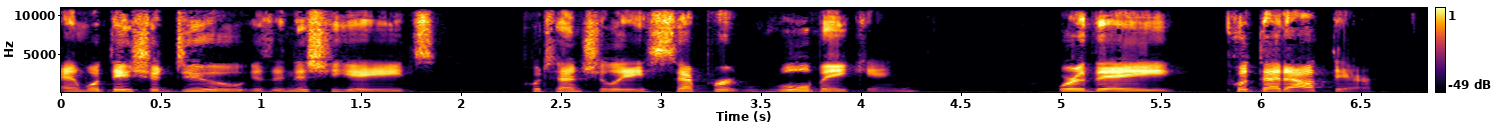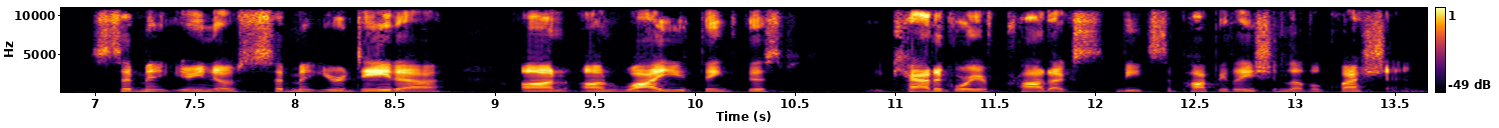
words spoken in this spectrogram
and what they should do is initiate potentially a separate rulemaking where they put that out there. Submit you know submit your data on on why you think this category of products meets the population level question.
